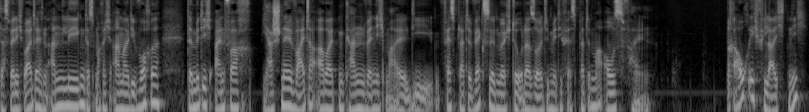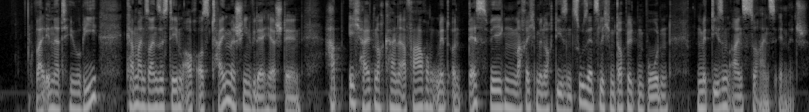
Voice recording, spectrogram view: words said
Das werde ich weiterhin anlegen, das mache ich einmal die Woche, damit ich einfach ja schnell weiterarbeiten kann, wenn ich mal die Festplatte wechseln möchte oder sollte mir die Festplatte mal ausfallen. Brauche ich vielleicht nicht, weil in der Theorie kann man sein System auch aus Time Machine wiederherstellen. Hab ich halt noch keine Erfahrung mit und deswegen mache ich mir noch diesen zusätzlichen doppelten Boden mit diesem 1 zu 1 Image.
